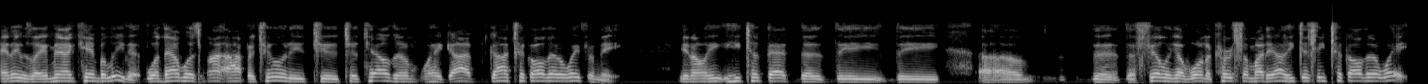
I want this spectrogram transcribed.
and he was like, "Man, I can't believe it." Well, that was my opportunity to to tell them, well, "Hey, God, God took all that away from me." You know, he, he took that the the the um, the the feeling of wanting to curse somebody out. He just he took all that away.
